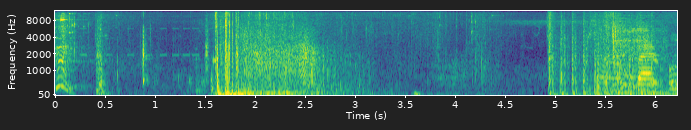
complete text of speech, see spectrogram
Back. Carefully. Uh,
